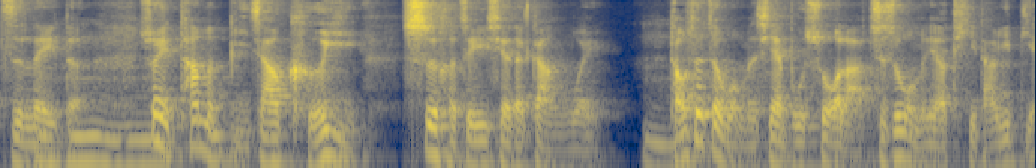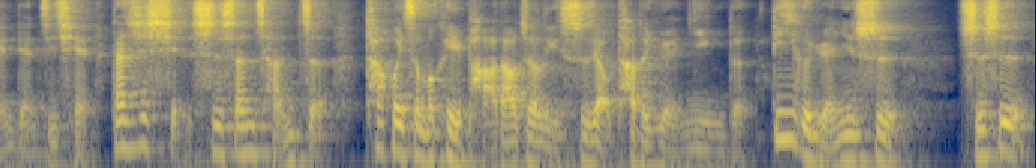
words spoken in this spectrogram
之类的，嗯、所以他们比较可以适合这一些的岗位。嗯、投射者我们现在不说了，只是我们要提到一点点之前，但是显示生产者他为什么可以爬到这里是有他的原因的，第一个原因是。其实，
